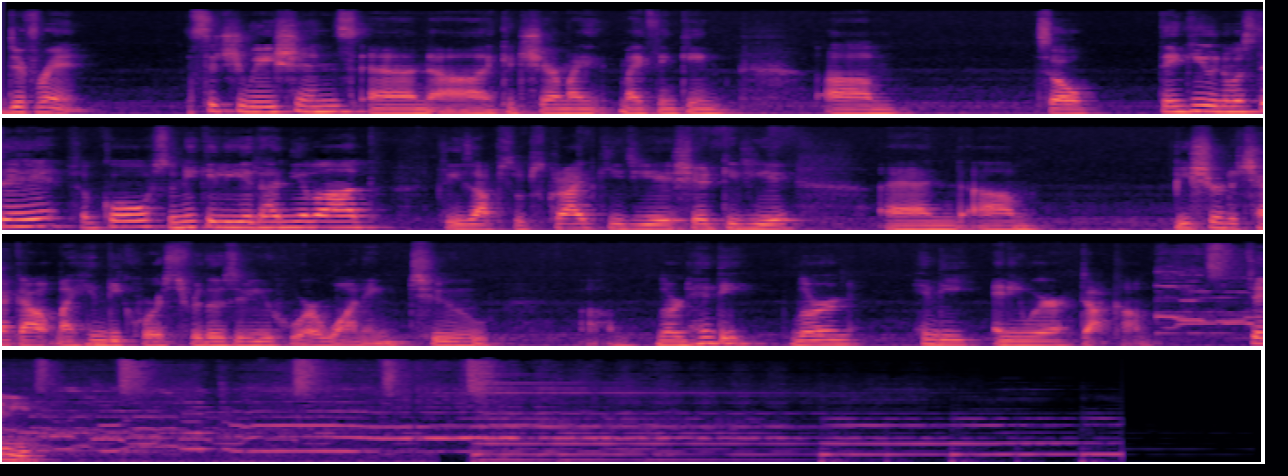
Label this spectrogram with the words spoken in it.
different situations and uh, I can share my, my thinking. Um, so, thank you. Namaste. सबको सुनने के लिए धन्यवाद. Please आप subscribe कीजिए, share कीजिए, and um, be sure to check out my Hindi course for those of you who are wanting to um, learn Hindi. LearnHindiAnywhere.com. चलिए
